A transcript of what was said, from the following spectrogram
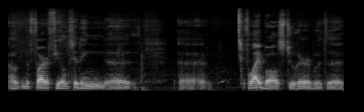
out in the far field hitting uh, uh, fly balls to her with a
